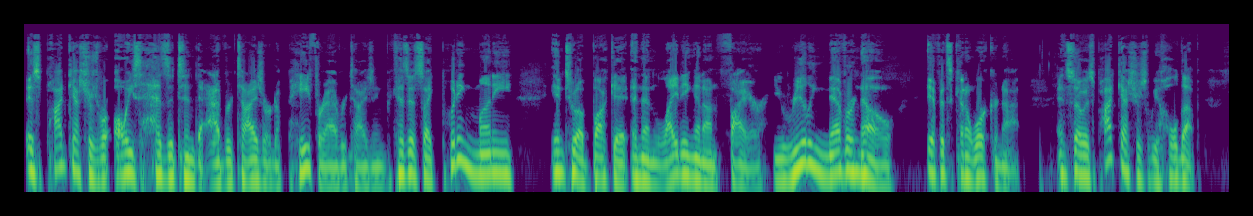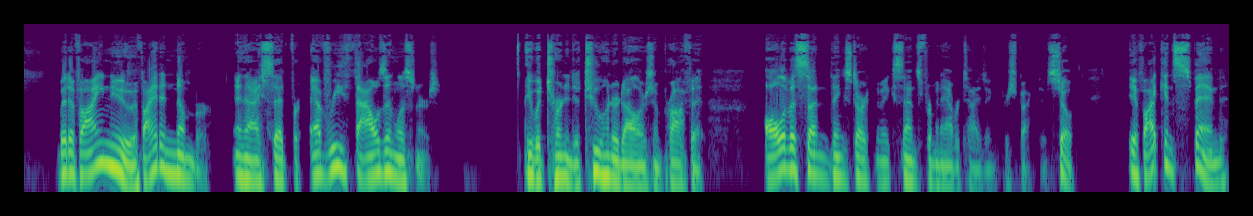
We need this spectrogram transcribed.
is podcasters were always hesitant to advertise or to pay for advertising because it's like putting money into a bucket and then lighting it on fire. You really never know if it's going to work or not. And so as podcasters, we hold up. But if I knew, if I had a number and I said for every thousand listeners, it would turn into $200 in profit, all of a sudden things start to make sense from an advertising perspective. So if I can spend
